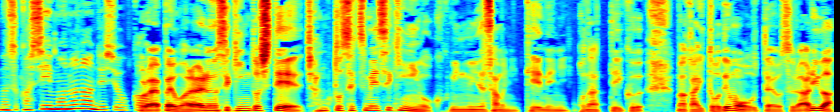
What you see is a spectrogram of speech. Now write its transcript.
難しいものなんでしょうか？これはやっぱり我々の責任として、ちゃんと説明責任を国民の皆様に丁寧に行っていく、まあ、街頭でもお訴えをする、あるいは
